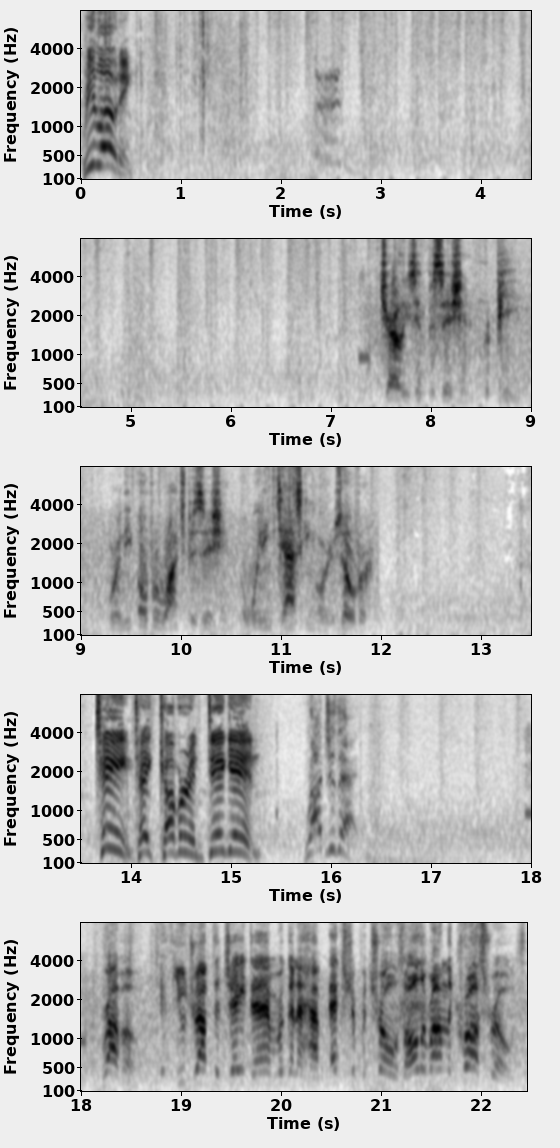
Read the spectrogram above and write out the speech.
Reloading! Charlie's in position. Repeat. We're in the overwatch position, awaiting tasking orders. Over. Team, take cover and dig in! Roger that. Bravo. If you drop the JDAM, we're gonna have extra patrols all around the crossroads.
